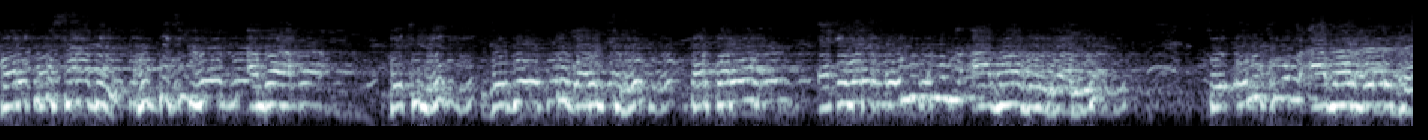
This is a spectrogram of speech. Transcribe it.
পরে কিন্তু সারাদিন খুব বেশি রোদ আমরা দেখিনি, যদিও একটু গরম ছিল। তারপরে একেবারে অনুকূল আবহাওয়া বলব আমি। সেই অনুকূল আবহাওয়ার মধ্যে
